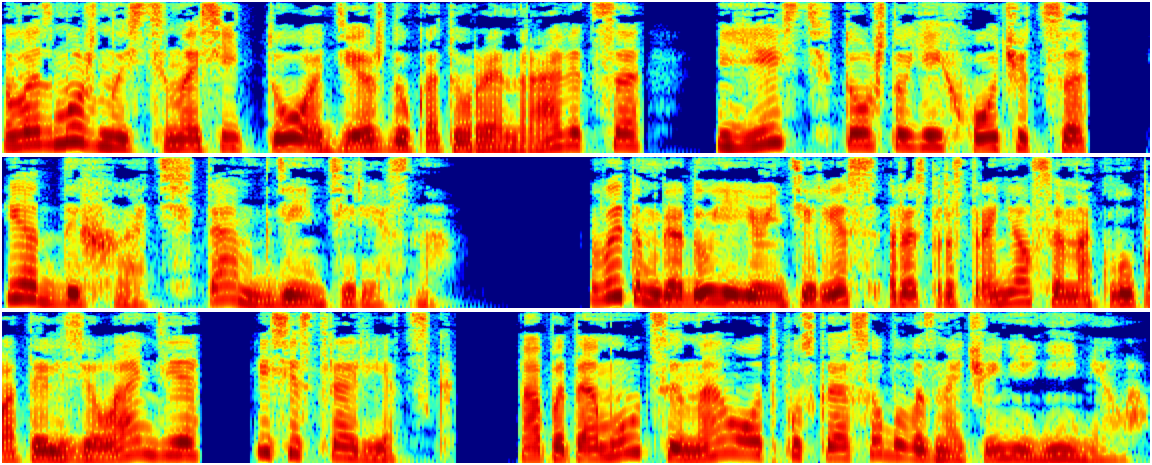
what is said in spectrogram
возможность носить ту одежду, которая нравится, есть то, что ей хочется, и отдыхать там, где интересно. В этом году ее интерес распространялся на клуб-отель «Зеландия» и «Сестрорецк», а потому цена отпуска особого значения не имела.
